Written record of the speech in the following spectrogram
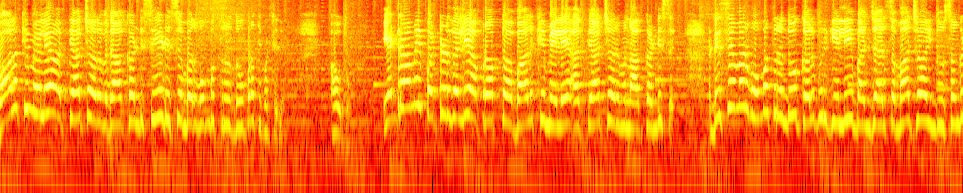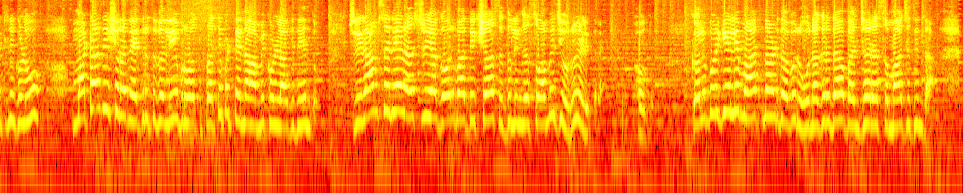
ಬಾಲಕಿ ಮೇಲೆ ಅತ್ಯಾಚಾರವನ್ನ ಖಂಡಿಸಿ ಡಿಸೆಂಬರ್ ಒಂಬತ್ತರಂದು ಪ್ರತಿಭಟನೆ. ಹೌದು ಯಡ್ರಾಮಿ ಪಟ್ಟಣದಲ್ಲಿ ಅಪ್ರಾಪ್ತ ಬಾಲಕಿ ಮೇಲೆ ಅತ್ಯಾಚಾರವನ್ನು ಖಂಡಿಸಿ ಡಿಸೆಂಬರ್ ಒಂಬತ್ತರಂದು ಕಲಬುರಗಿಯಲ್ಲಿ ಬಂಜಾರ್ ಸಮಾಜ ಹಿಂದೂ ಸಂಘಟನೆಗಳು ಮಠಾಧೀಶರ ನೇತೃತ್ವದಲ್ಲಿ ಬೃಹತ್ ಪ್ರತಿಭಟನೆಯನ್ನು ಹಮ್ಮಿಕೊಳ್ಳಲಾಗಿದೆ ಎಂದು ಶ್ರೀರಾಮ್ ಸೇನೆ ರಾಷ್ಟ್ರೀಯ ಗೌರವಾಧ್ಯಕ್ಷ ಸಿದ್ದಲಿಂಗ ಸ್ವಾಮೀಜಿಯವರು ಹೇಳಿದ್ದಾರೆ. ಹೌದು ಕಲಬುರಗಿಯಲ್ಲಿ ಮಾತನಾಡಿದ ಅವರು, ನಗರದ ಬಂಜಾರ ಸಮಾಜದಿಂದ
